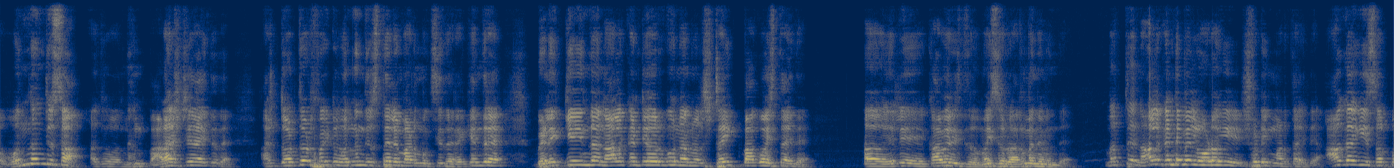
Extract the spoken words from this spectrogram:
ಒಂದೊಂದು ದಿವಸ, ಅದು ನಂಗೆ ಬಹಳ ಆಶ್ಚರ್ಯ ಆಯ್ತದೆ. ಅಷ್ಟು ದೊಡ್ಡ ದೊಡ್ಡ ಫೈಟ್ ಒಂದೊಂದು ದಿವಸದಲ್ಲೇ ಮಾಡಿ ಮುಗಿಸಿದ್ದಾರೆ. ಯಾಕೆಂದ್ರೆ, ಬೆಳಗ್ಗೆಯಿಂದ ನಾಲ್ಕು ಗಂಟೆವರೆಗೂ ನಾನು ಸ್ಟ್ರೈಕ್ ಭಾಗವಹಿಸ್ತಾ ಇದ್ದೆ. ಇಲ್ಲಿ ಕಾವೇರಿ ಇದ್ದು ಮೈಸೂರು ಅರಮನೆ ಮುಂದೆ. ಮತ್ತೆ ನಾಲ್ಕು ಗಂಟೆ ಮೇಲೆ ಓಡೋಗಿ ಶೂಟಿಂಗ್ ಮಾಡ್ತಾ ಇದ್ದೆ. ಹಾಗಾಗಿ ಸ್ವಲ್ಪ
